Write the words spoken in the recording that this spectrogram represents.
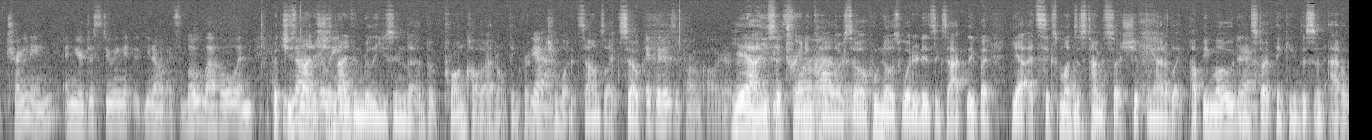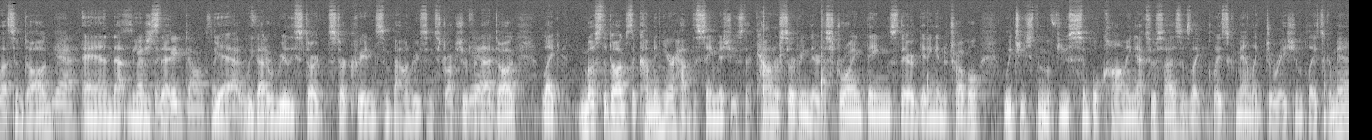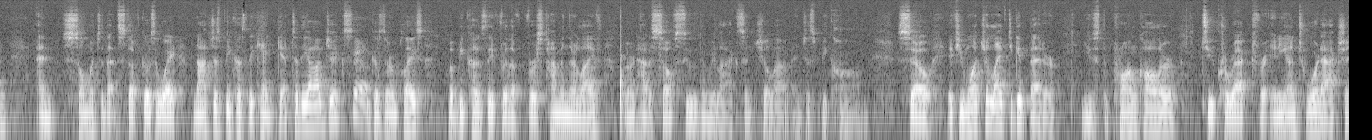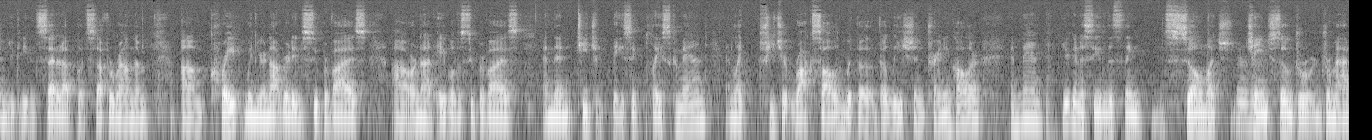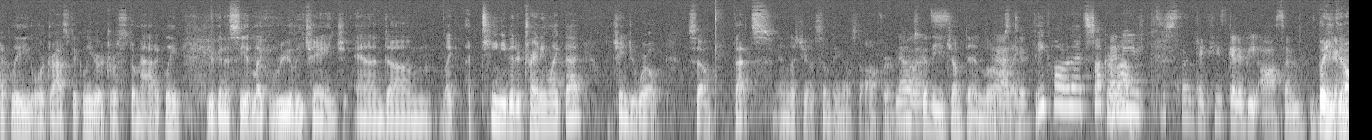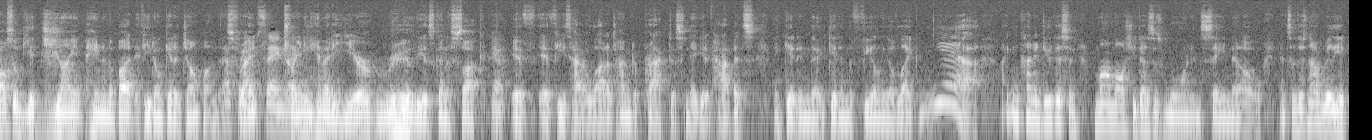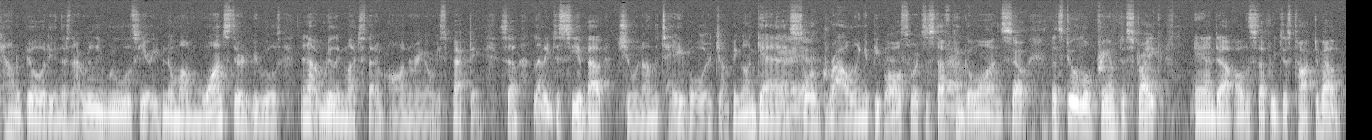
training, and you're just doing it. You know, it's low level, and But she's not, she's really- not even really using the, the prong collar, I don't think, very Yeah. much from what it sounds like. So If it is a prong collar. Yeah, he said training collar, or- so who knows what it is exactly. But yeah, at six months, it's time to start shifting out of like puppy mode Yeah. and start thinking this is an adolescent dog. Yeah. and that means that big dogs like yeah, that, we got to so. really start start creating some boundaries and structure for that dog. Like most of the dogs that come in here have the same issues. They're counter surfing, they're destroying things, they're getting into trouble. We teach them a few simple calming exercises like place command, like duration place command. And so much of that stuff goes away, not just because they can't get to the objects, Yeah. because they're in place, but because they, for the first time in their life, learn how to self soothe and relax and chill out and just be calm. So, if you want your life to get better, use the prong collar to correct for any untoward action. You can even set it up, put stuff around them. Um, crate when you're not ready to supervise uh, or not able to supervise, and then teach a basic place command and like teach it rock solid with the, the leash and training collar. And man, you're gonna see this thing so much change so dr- dramatically or drastically or just dramatically. You're gonna see it like really change, and um, like a teeny bit of training like that will change your world. So that's unless you have something else to offer. No, it's good that you jumped in. Laura was like, to- "Decollar that sucker I up." mean, just like he's gonna be awesome. But he You're could gonna- also be a giant pain in the butt if you don't get a jump on this, That's what I'm right? saying, like- Training him at a year really is going to suck Yep. if if he's had a lot of time to practice negative habits and get in the get in the feeling of like, yeah, I can kind of do this, and mom all she does is warn and say no, and so there's not really accountability and there's not really rules here. Even though mom wants there to be rules, they're not really much that I'm honoring or respecting. So let me just see about chewing on the table or jumping on guests yeah. or growling at people. All sorts of stuff can go on. So let's do a little preemptive strike and uh, all the stuff we just talked about.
